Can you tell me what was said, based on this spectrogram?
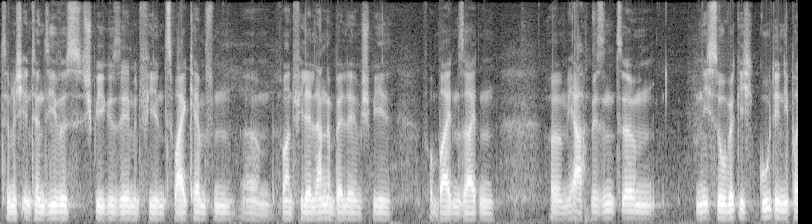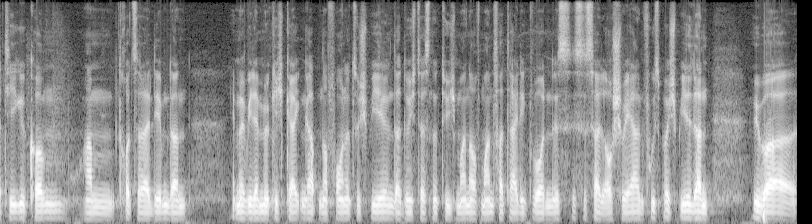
ziemlich intensives Spiel gesehen mit vielen Zweikämpfen. Ähm, es waren viele lange Bälle im Spiel von beiden Seiten. Ähm, ja, wir sind ähm, nicht so wirklich gut in die Partie gekommen, haben trotz alledem dann immer wieder Möglichkeiten gehabt, nach vorne zu spielen. Dadurch, dass natürlich Mann auf Mann verteidigt worden ist, ist es halt auch schwer, ein Fußballspiel dann über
